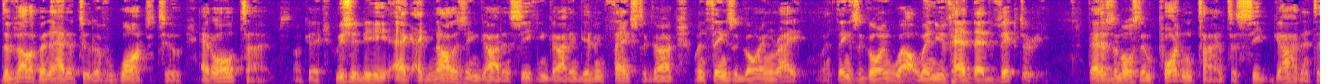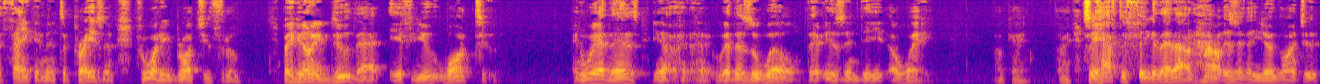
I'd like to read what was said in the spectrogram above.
Develop an attitude of want to at all times Okay. We should be ag- acknowledging God and seeking God and giving thanks to God when things are going right, when things are going well, when you've had that victory. That is the most important time to seek God and to thank Him and to praise Him for what He brought you through. But you can only do that if you want to. And where there's, you know, where there's a will, there is indeed a way. Okay. So you have to figure that out. How is it that you're going to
